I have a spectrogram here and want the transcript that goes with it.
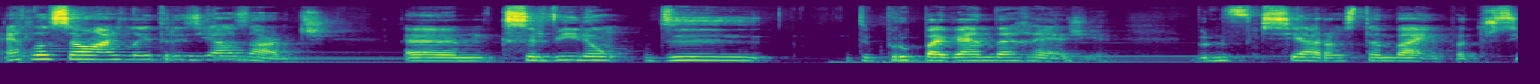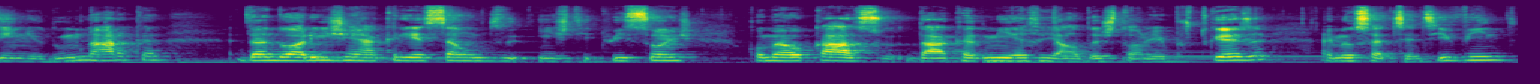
Em relação às letras e às artes, um, ehm, que serviram de, de propaganda régia, beneficiaram-se também o patrocínio do monarca, dando origem à criação de instituições, como é o caso da Academia Real da História Portuguesa, em 1720,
